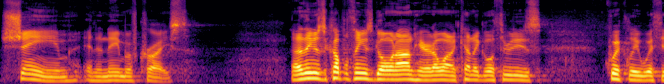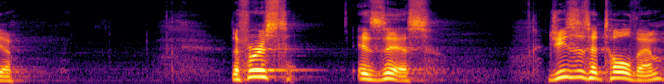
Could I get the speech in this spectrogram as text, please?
shame in the name of Christ. Now, I think there's a couple things going on here, and I want to kind of go through these quickly with you. The first is this Jesus had told them,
